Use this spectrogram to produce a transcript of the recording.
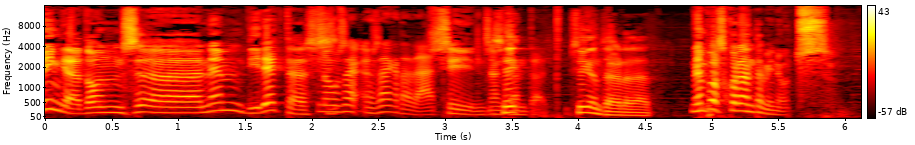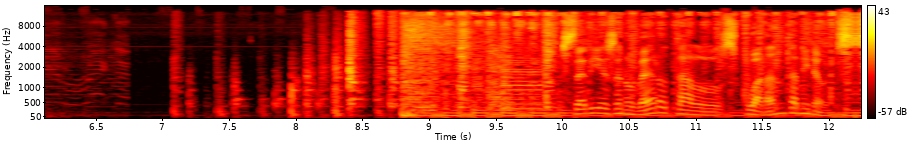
Vinga, doncs eh, anem directes. No us ha, us ha agradat? Sí, ens ha Sí, encantat. sí que ens ha agradat. Anem pels 40 minuts. Sèries en obert als 40 minuts.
